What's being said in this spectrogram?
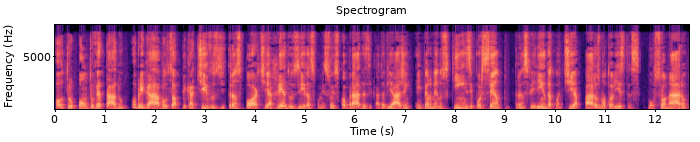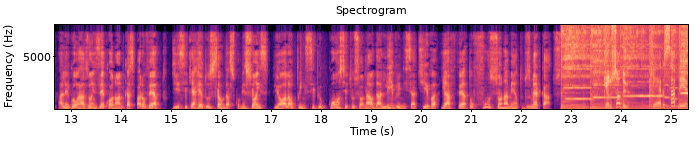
Outro ponto vetado obrigava os aplicativos de transporte a reduzir as comissões cobradas de cada viagem em pelo menos 15%, transferindo a quantia para os motoristas. Bolsonaro alegou razões econômicas para o veto. Disse que a redução das comissões viola o princípio constitucional da livre iniciativa e afeta o funcionamento dos mercados. Quero saber. Quero saber.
